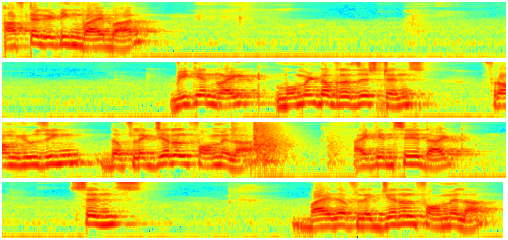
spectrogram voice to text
after getting y bar. We can write moment of resistance from using the flexural formula. I can say that since by the flexural formula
